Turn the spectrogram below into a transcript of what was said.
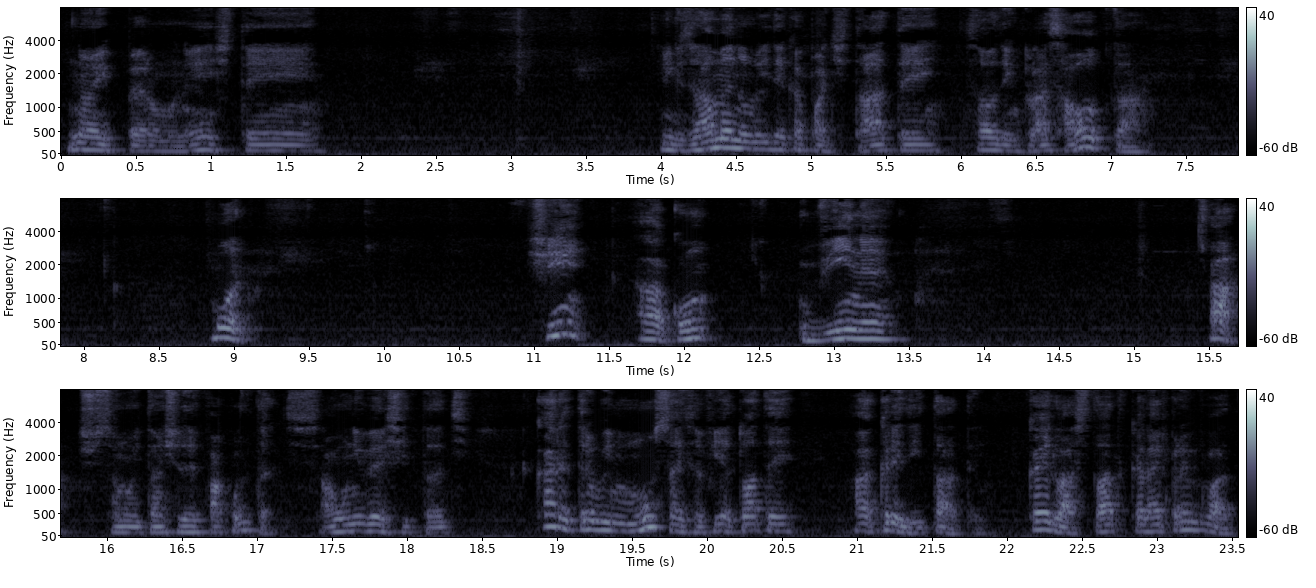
noi pe românește, examenului de capacitate sau din clasa 8 -a. Bun. Și acum vine a, și să nu uităm și de facultăți sau universități, care trebuie musai să fie toate acreditate, că e la stat, că e privat.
